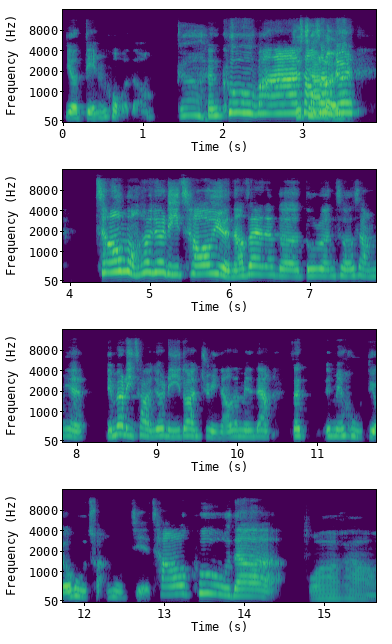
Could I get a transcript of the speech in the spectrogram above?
有点火的哦。很酷吧？超他们就会超猛，他们就会离超远，然后在那个独轮车上面，也没有离超远，就离一段距离，然后在那边这样在那边互丢、互传、互接，超酷的！哇靠！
